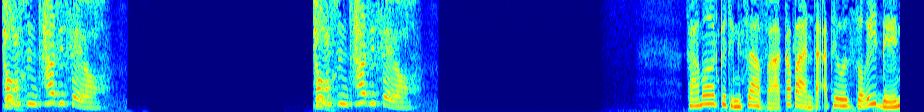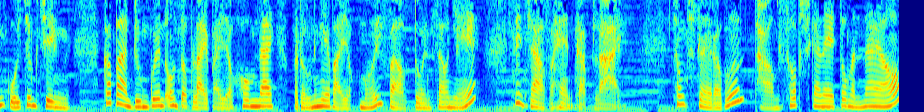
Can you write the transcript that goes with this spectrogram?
정신 차리세요. 정신 차리세요. Cảm ơn quý thính giả và các bạn đã theo dõi đến cuối chương trình. Các bạn đừng quên ôn tập lại bài học hôm nay và đón nghe bài học mới vào tuần sau nhé. Xin chào và hẹn gặp lại. 청취자 여러분, 다음 수업 시간에 또 만나요.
